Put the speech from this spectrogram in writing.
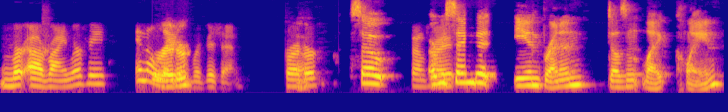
Mur- uh, Ryan Murphy in a later revision. Curator, So sounds are we saying that Ian Brennan doesn't like Klaine?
